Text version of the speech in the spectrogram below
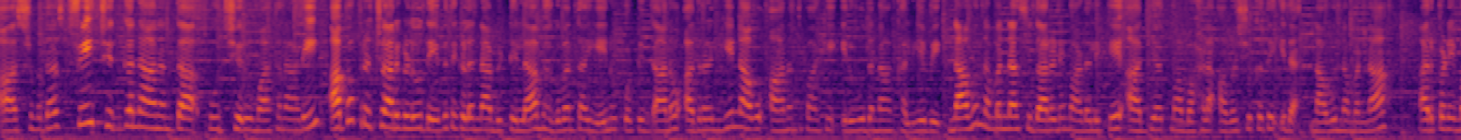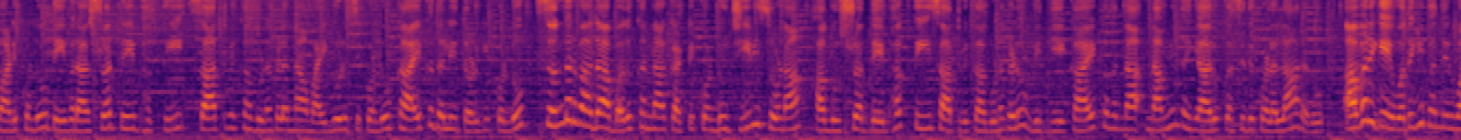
ಆಶ್ರಮದ ಶ್ರೀ ಚಿದ್ಗನಾನಂದ ಪೂಜ್ಯರು ಮಾತನಾಡಿ, ಅಪಪ್ರಚಾರಗಳು ದೇವತೆಗಳನ್ನ ಬಿಟ್ಟಿಲ್ಲ, ಭಗವಂತ ಏನು ಕೊಟ್ಟಿದ್ದಾನೋ ಅದರಲ್ಲಿಯೇ ನಾವು ಆನಂದವಾಗಿ ಇರುವುದನ್ನ ಕಲಿಯಬೇಕು. ನಾವು ನಮ್ಮನ್ನ ಸುಧಾರಣೆ ಮಾಡಲಿಕ್ಕೆ ಆಧ್ಯಾತ್ಮ ಬಹಳ ಅವಶ್ಯಕತೆ ಇದೆ. ನಾವು ನಮ್ಮನ್ನ ಅರ್ಪಣೆ ಮಾಡಿಕೊಂಡು ದೇವರ ಶ್ರದ್ಧೆ, ಭಕ್ತಿ, ಸಾತ್ವಿಕ ಗುಣಗಳನ್ನ ಮೈಗೂಡಿಸಿಕೊಂಡು, ಕಾಯಕದಲ್ಲಿ ತೊಡಗಿಕೊಂಡು, ಸುಂದರವಾದ ಬದುಕನ್ನ ಕಟ್ಟಿಕೊಂಡು ಜೀವಿಸೋಣ. ಹಾಗೂ ಶ್ರದ್ಧೆ, ಭಕ್ತಿ, ಸಾತ್ವಿಕ ಗುಣಗಳು, ವಿದ್ಯೆ, ಕಾಯಕವನ್ನ ನಮ್ಮಿಂದ ಯಾರು ಕಸಿದುಕೊಳ್ಳಲಾರರು. ಅವರಿಗೆ ಒದಗಿ ಬಂದಿರುವ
